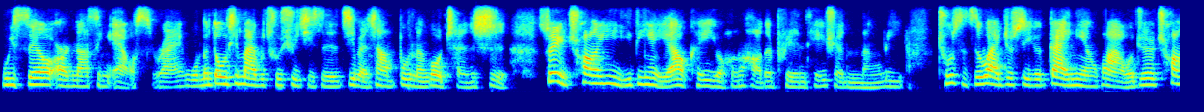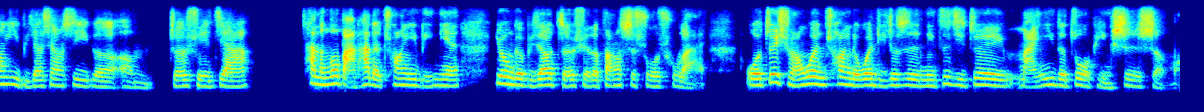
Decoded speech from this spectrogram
"We sell or nothing else"，right？我们东西卖不出去，其实基本上不能够成事。所以创意一定也要可以有很好的 presentation 的能力。除此之外，就是一个概念化。我觉得创意比较像是一个嗯哲学家，他能够把他的创意理念用个比较哲学的方式说出来。我最喜欢问创意的问题就是：你自己最满意的作品是什么？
